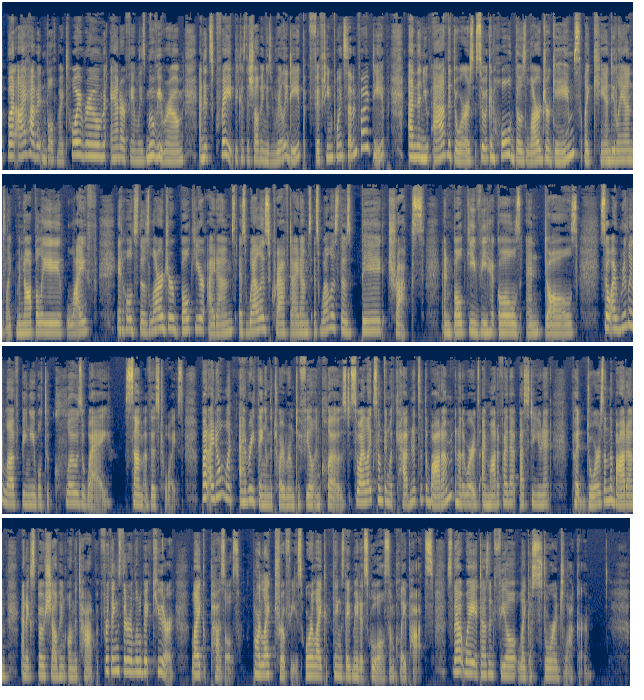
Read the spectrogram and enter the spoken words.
But I have it in both my toy room and our family's movie room. And it's great because the shelving is really deep, 15.75 deep. And then you add the doors so it can hold those larger games like Candyland, like Monopoly, Life. It holds those larger, bulkier items as well as craft items, as well as those big trucks and bulky vehicles and dolls. So I really love being able to close away some of those toys. But I don't want everything in the toy room to feel enclosed. So I like something with cabinets at the bottom. In other words, I modify that Besta unit, put doors on the bottom, and expose shelving on the top for things that are a little bit cuter, like puzzles. Or like trophies, or like things they've made at school, some clay pots. So that way it doesn't feel like a storage locker.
